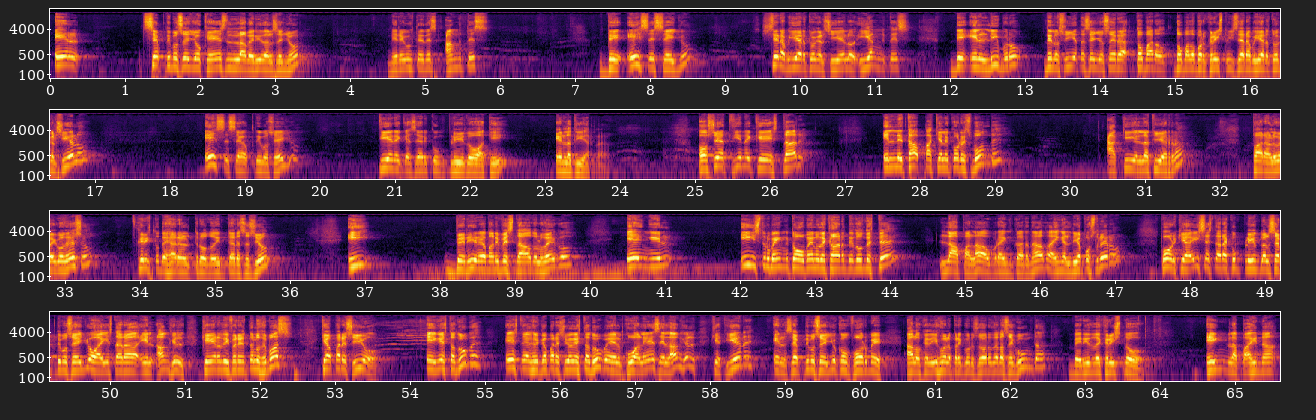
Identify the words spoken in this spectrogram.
el séptimo sello que es la venida del Señor. Miren ustedes, antes de ese sello ser abierto en el cielo y antes de el libro de los siete sellos ser tomado por Cristo y ser abierto en el cielo, ese séptimo sello tiene que ser cumplido aquí en la tierra. O sea, tiene que estar en la etapa que le corresponde aquí en la tierra, para luego de eso, Cristo dejar el trono de intercesión y venir manifestado luego en el instrumento o velo de carne donde esté la palabra encarnada en el día postrero, porque ahí se estará cumpliendo el séptimo sello, ahí estará el ángel que era diferente a los demás, que apareció en esta nube este ángel que apareció en esta nube, el cual es el ángel que tiene el séptimo sello conforme a lo que dijo el precursor de la segunda venida de Cristo en la página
